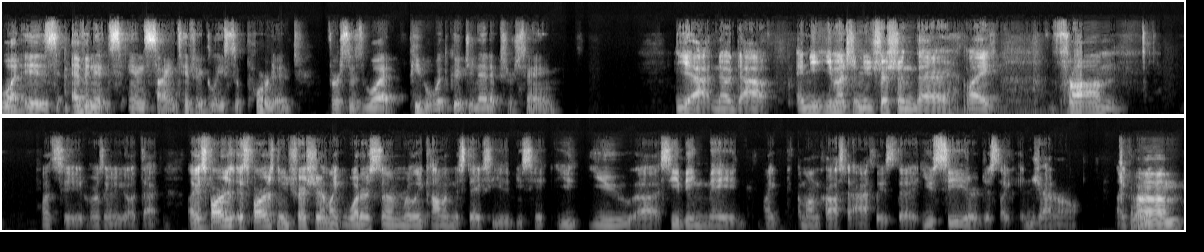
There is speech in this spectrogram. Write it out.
what is evidence and scientifically supported versus what people with good genetics are saying yeah no doubt and you, you mentioned nutrition there like from let's see where was i going to go with that like as far as as far as nutrition, like what are some really common mistakes that you see you you uh, see being made like among CrossFit athletes that you see or just like in general? Like what Um,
